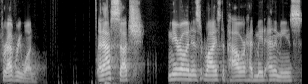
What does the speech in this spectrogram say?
for everyone. And as such, Nero, in his rise to power, had made enemies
